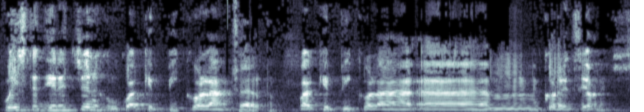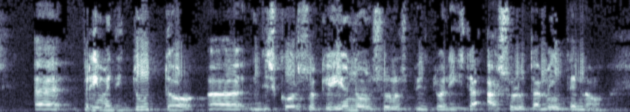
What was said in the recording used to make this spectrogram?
questa direzione con qualche piccola, certo. qualche piccola uh, correzione. Uh, prima di tutto uh, il discorso che io non sono spiritualista, assolutamente no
